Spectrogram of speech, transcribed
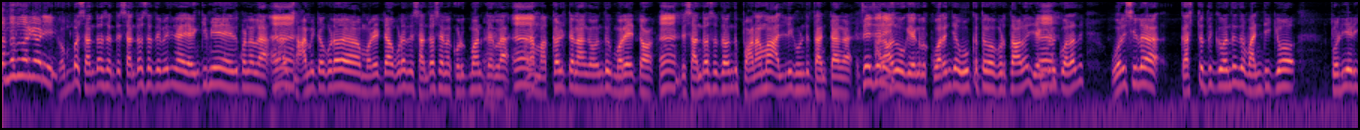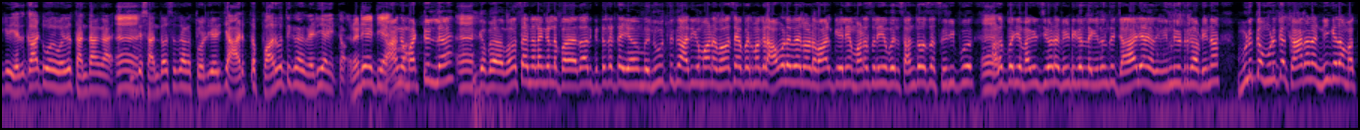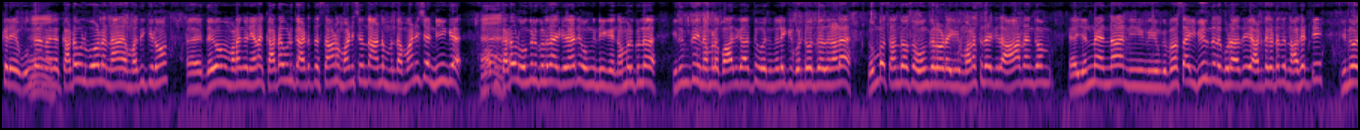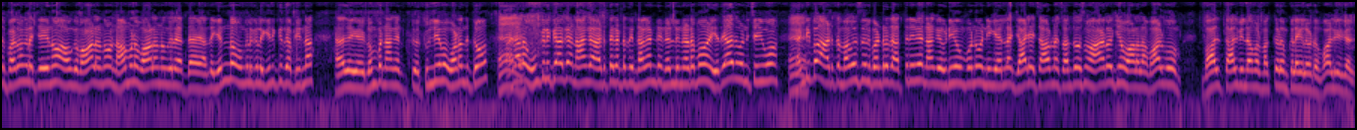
சந்தோஷமா இருக்கா அப்படி. ரொம்ப சந்தோஷம் சந்தோஷத்தை மாரி நான் எங்கேயுமே இது பண்ணல. சாமிகிட்ட கூட முறையிட்டா கூட இந்த சந்தோஷம் எனக்கு கொடுக்குமான்னு தெரியல. ஆனா மக்கள்கிட்ட நாங்க வந்து முறையிட்டோம். இந்த சந்தோஷத்தை வந்து பணமா அள்ளி கொண்டு தந்துட்டாங்க. அதாவது எங்களுக்கு குறைஞ்ச ஊக்கத்தொகை கொடுத்தாலும் எங்களுக்கு அதாவது ஒரு சில கஷ்டத்துக்கு வந்து இந்த வண்டிக்கோ தொழிலடிக்க எதுக்காட்டும் ஒரு இது தந்தாங்க. இந்த சந்தோஷத்தை நாங்க தொழிலடிச்சு அடுத்த பருவத்துக்கு நாங்க ரெடி ஆயிட்டோம். ரெடி ஆயிட்டியா? நாங்க மட்டும் இல்ல இங்க விவசாய நிலங்கள்ல அதாவது கிட்டத்தட்ட நூத்துக்கும் அதிகமான விவசாய பெருமக்கள் அவ்வளவு பேரோட வாழ்க்கையிலயும் மனசுலயும் ஒரு சந்தோஷம் சிரிப்பு அளப்பரிய மகிழ்ச்சியோட வீடுகள்ல இருந்து ஜாலியா இருந்துகிட்டு இருக்கோம் அப்படின்னா முழுக்க முழுக்க காரணம் நீங்க தான் மக்களே. உங்களை நாங்க கடவுள் போல நான் மதிக்கிறோம். தெய்வம் வணங்குறோம் ஏன்னா கடவுளுக்கு அடுத்த ஸ்தானம் மனுஷன் தான். இந்த மனுஷன் நீங்க. கடவுள் உங்களுக்குள்ள தான் இருக்கிறாரு உங்க நீங்க நம்மளுக்குள்ள இருந்து நம்மளை பாதுகாத்து ஒரு நிலைக்கு கொண்டு வந்ததுனால ரொம்ப சந்தோஷம். உங்களோட மனசுல இருக்கிற ஆதங்கம் அஹ் என்ன என்ன நீங்க இவங்க விவசாயி வீழ்ந்துடக்கூடாது அடுத்த கட்டத்தை நகட்டி இன்னொரு பருவங்களை செய்யணும் அவங்க வாழணும் நாமளும் வாழணுங்கிற அந்த எண்ணம் உங்களுக்குள்ள இருக்குது அப்படின்னா அது ரொம்ப நாங்க து- துல்லியமா உணர்ந்துட்டோம். அதனால உங்களுக்காக நாங்க அடுத்த கட்டத்துக்கு நகண்டு நெல்லு நடமோ எதையாவது ஒண்ணு செய்வோம். கண்டிப்பா அடுத்த மகசூல் பண்றது அத்தனையுமே நாங்க விநியோகம் பண்ணுவோம் நீங்க எல்லாம் ஜாலியா சாப்பிடலாம் சந்தோஷம் ஆரோக்கியம் வாழலாம். வாழ்வோம். வாழ் தாழ்வில்லாமல் மக்களும் கிளைகளோடும். வாழ்வீர்கள்.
